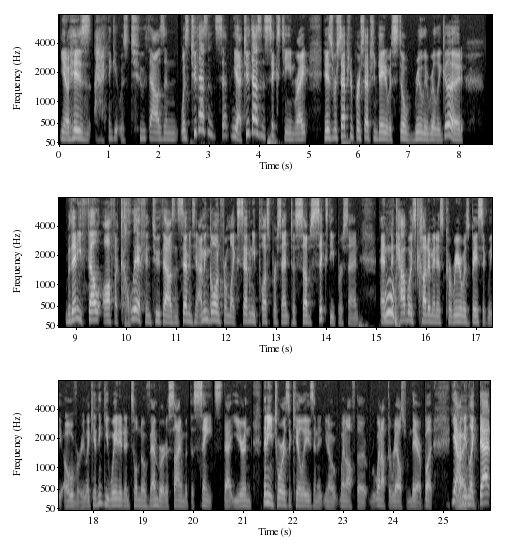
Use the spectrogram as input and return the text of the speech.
you know his I think it was 2000 was 2007 yeah 2016 right? His reception perception data was still really really good but then he fell off a cliff in 2017 I mean going from like 70 plus percent to sub 60 percent and the Cowboys cut him and his career was basically over. Like I think he waited until November to sign with the Saints that year and then he tore his Achilles and it you know went off the went off the rails from there. But yeah I mean like that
